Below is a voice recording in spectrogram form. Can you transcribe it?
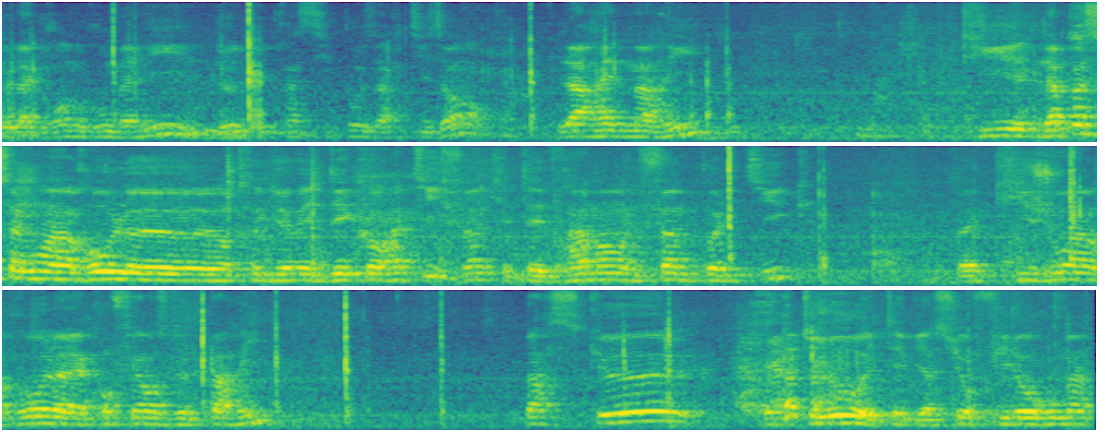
de, la Grande Roumanie, deux des principaux artisans, la Reine Marie, qui n'a pas seulement un rôle euh, entre guillemets décoratif, hein, qui était vraiment une femme politique, euh, qui joue un rôle à la conférence de Paris, parce que Berthelot était bien sûr philo-roumain,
